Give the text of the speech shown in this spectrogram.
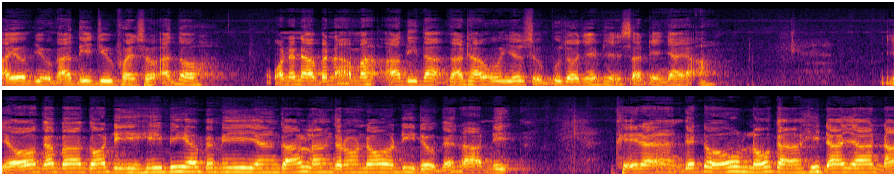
အာယုပြုကာတိကျူဖွဲ့ဆိုအပ်သော ဝန္ဒနာပနာမအာတိတဂါထာကိုရွတ်စုပူဇော်ခြင်းဖြင့်စတင်ကြရအောင်ယောကပကောတိဟိပိယပမေယံကာလံကရွန်တော်တိဒုက္ခရာနိခေရံကတောလောကဟိတယာနာ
